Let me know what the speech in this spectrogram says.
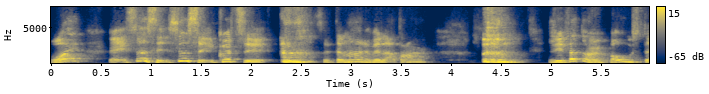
Oui, ben ça, c'est ça, c'est. Écoute, c'est tellement révélateur. J'ai fait un post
